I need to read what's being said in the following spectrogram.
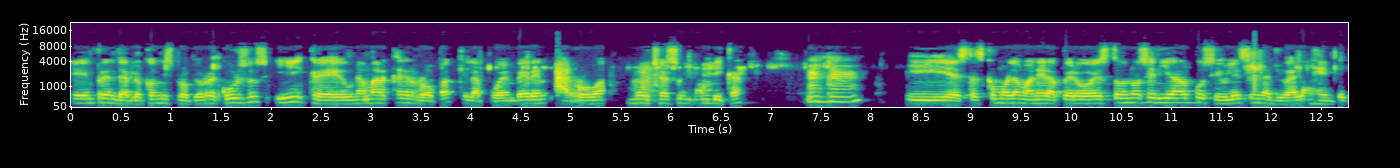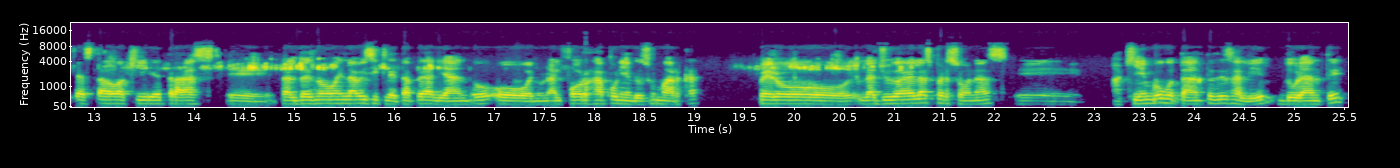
emprenderlo con mis propios recursos y creé una marca de ropa que la pueden ver en arroba mucha Y esta es como la manera, pero esto no sería posible sin la ayuda de la gente que ha estado aquí detrás, eh, tal vez no en la bicicleta pedaleando o en una alforja poniendo su marca, pero la ayuda de las personas eh, aquí en Bogotá antes de salir, durante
